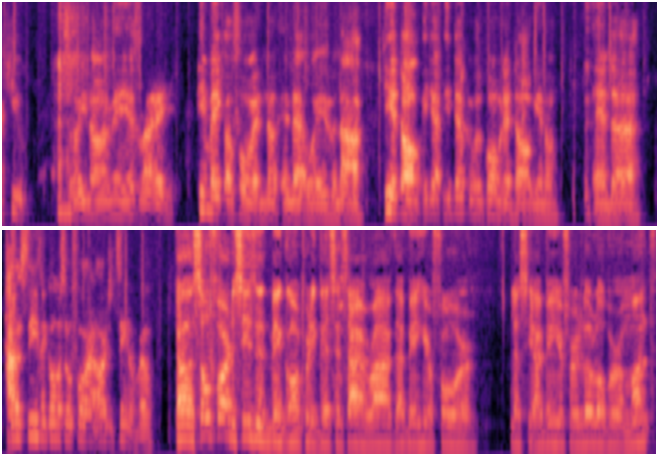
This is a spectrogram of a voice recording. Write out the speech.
IQ. So you know what I mean. It's like he make up for it in, in that way. But nah, he a dog. He got, he definitely was born with that dog in him. And uh how the season going so far in Argentina, bro? Uh, so far the season has been going pretty good since I arrived. I've been here for, let's see, I've been here for a little over a month.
